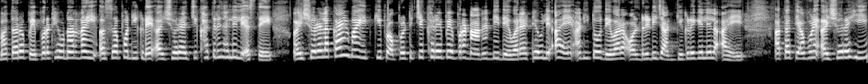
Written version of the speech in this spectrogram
म्हातारं पेपर ठेवणार नाही असं पण इकडे ऐश्वर्याची खात्री झालेली असते. ऐश्वर्याला काय माहीत की प्रॉपर्टीचे खरे पेपर नानांनी देवाऱ्यात ठेवले आहे आणि तो देवारा ऑलरेडी जानकीकडे गेलेला आहे. आता त्यामुळे ऐश्वर्या ही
